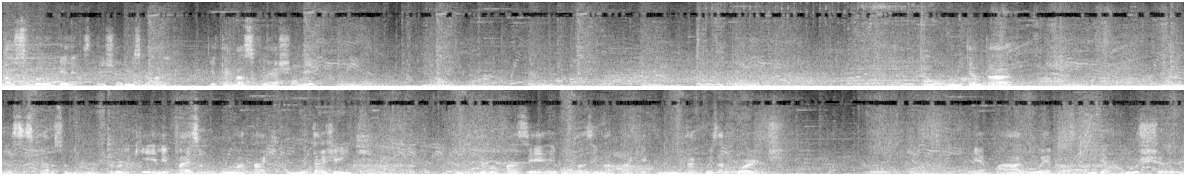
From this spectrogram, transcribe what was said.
Não segurou, beleza, deixa ali os cavaleiros. Ele tá com as flechas ali. Vamos tentar esses caras sob controle aqui. Ele faz um, um ataque com muita gente. Então o que eu vou fazer? Eu vou fazer um ataque com muita coisa forte. É mago, é valkyria, é bruxa. E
